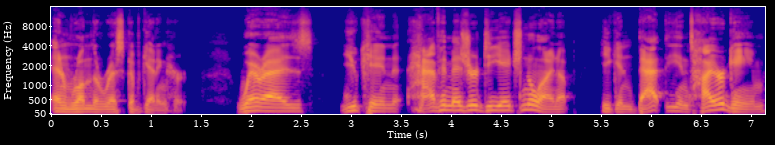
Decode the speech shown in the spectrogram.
and run the risk of getting hurt. Whereas you can have him as your DH in the lineup, he can bat the entire game,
